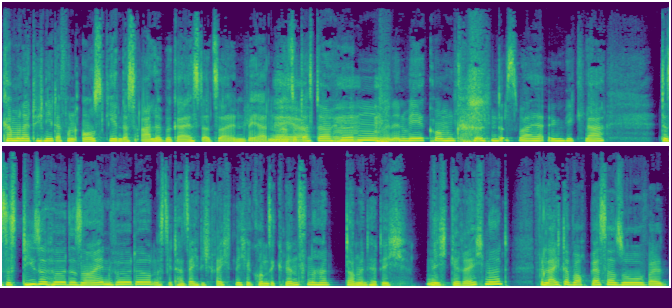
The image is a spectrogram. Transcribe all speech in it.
kann man natürlich nicht davon ausgehen, dass alle begeistert sein werden. also, dass da Hürden mhm. in den Weg kommen können, das war ja irgendwie klar dass es diese Hürde sein würde und dass die tatsächlich rechtliche Konsequenzen hat. Damit hätte ich nicht gerechnet. Vielleicht aber auch besser so, weil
